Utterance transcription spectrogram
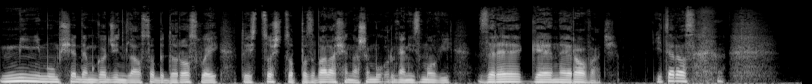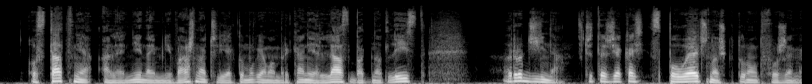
minimum 7 godzin dla osoby dorosłej to jest coś, co pozwala się naszemu organizmowi zregenerować. I teraz ostatnia, ale nie najmniej ważna, czyli jak to mówią Amerykanie, last but not least, rodzina, czy też jakaś społeczność, którą tworzymy.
